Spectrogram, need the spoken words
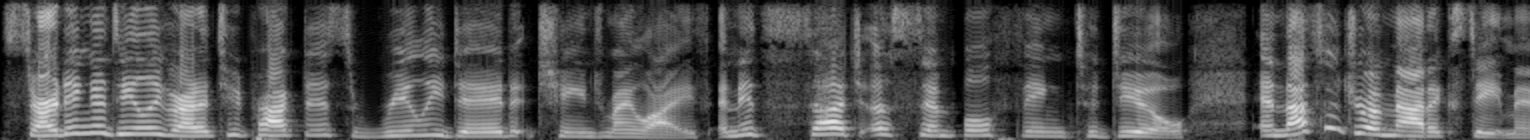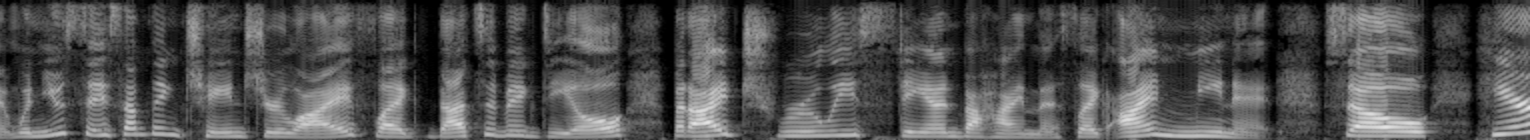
Starting a daily gratitude practice really did change my life. And it's such a simple thing to do. And that's a dramatic statement. When you say something changed your life, like that's a big deal. But I truly stand behind this. Like I mean it. So here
